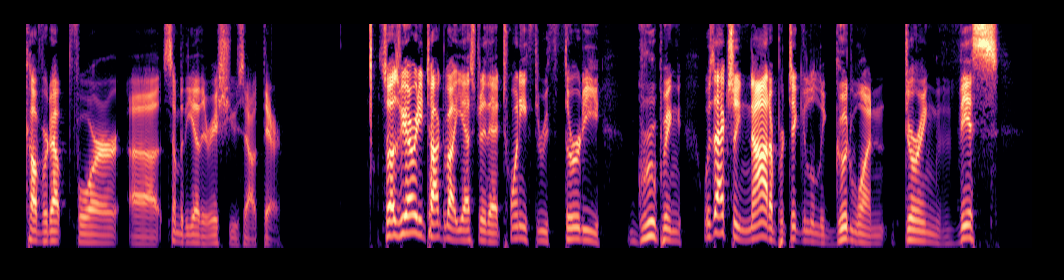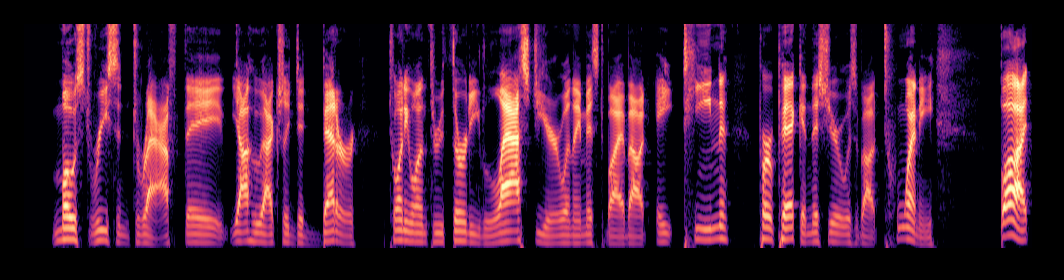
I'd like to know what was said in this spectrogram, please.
covered up for uh, some of the other issues out there. So, as we already talked about yesterday, that 20 through 30 grouping was actually not a particularly good one during this most recent draft. They Yahoo actually did better 21 through 30 last year when they missed by about 18 per pick, and this year it was about 20. But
